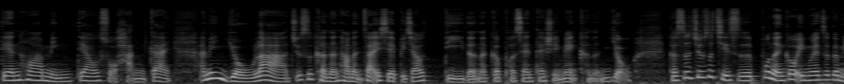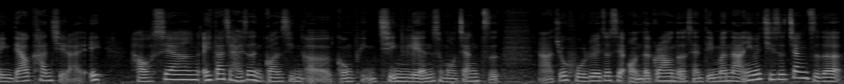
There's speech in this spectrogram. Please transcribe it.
电话民调所涵盖。I mean 有啦，就是可能他们在一些比较低的那个 percentage 里面可能有。可是就是其实不能够因为这个民调看起来，诶，好像诶大家还是很关心呃公平、清廉什么这样子啊，就忽略这些 on the ground 的 sentiment 啊。因为其实这样子的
